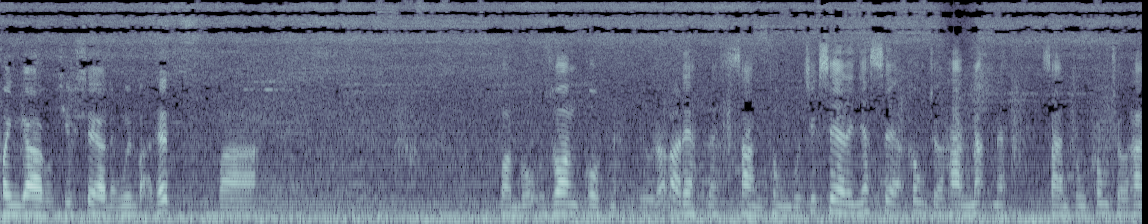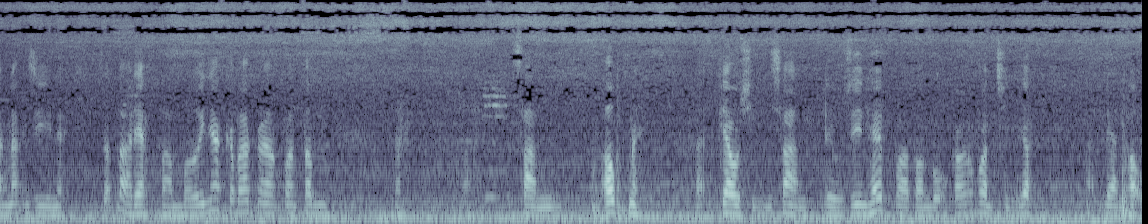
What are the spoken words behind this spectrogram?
phanh ga của chiếc xe là nguyên bản hết. Và toàn bộ gioăng cột này đều rất là đẹp này. Sàn thùng của chiếc xe đây nhé xe không chở hàng nặng này. Sàn thùng không chở hàng nặng gì này rất là đẹp và mới nhé các bác à, quan tâm. Sàn ốc này à, keo chỉ sàn đều zin hết và toàn bộ các phần chỉ đây đèn hậu.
